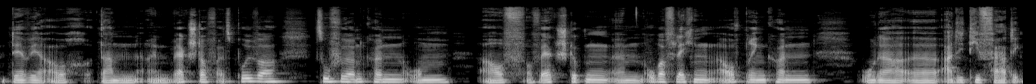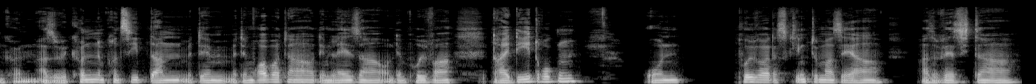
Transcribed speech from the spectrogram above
mit der wir auch dann einen Werkstoff als Pulver zuführen können, um auf, auf Werkstücken ähm, Oberflächen aufbringen können oder äh, additiv fertigen können. Also wir können im Prinzip dann mit dem, mit dem Roboter, dem Laser und dem Pulver 3D drucken. Und Pulver, das klingt immer sehr, also wer sich da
